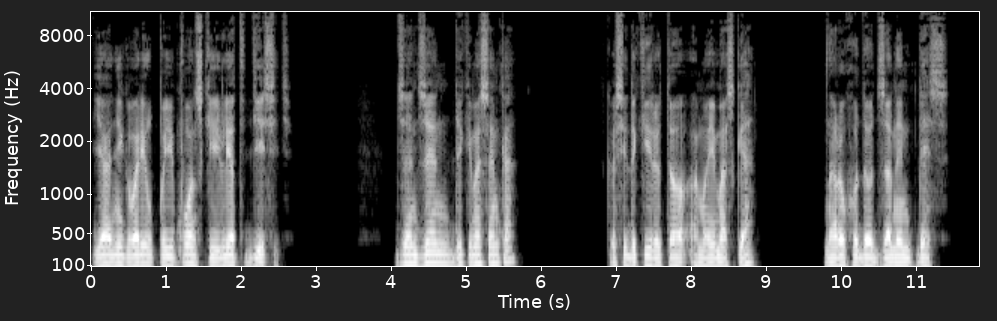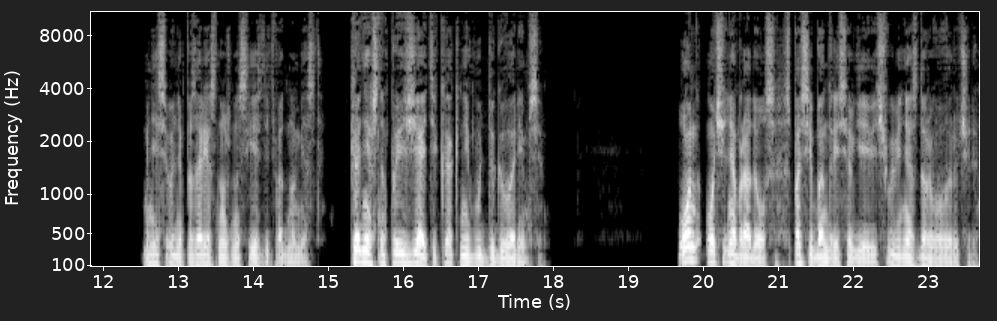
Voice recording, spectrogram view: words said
Я не говорил по-японски лет десять. Дзен-дзен декимасенка? Косида кирото амаимасга? Нарухудо дзанен дес. Мне сегодня позарез нужно съездить в одно место. Конечно, поезжайте, как-нибудь договоримся. Он очень обрадовался. Спасибо, Андрей Сергеевич, вы меня здорово выручили.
